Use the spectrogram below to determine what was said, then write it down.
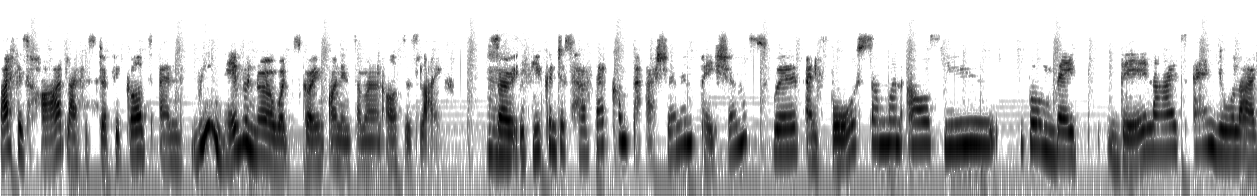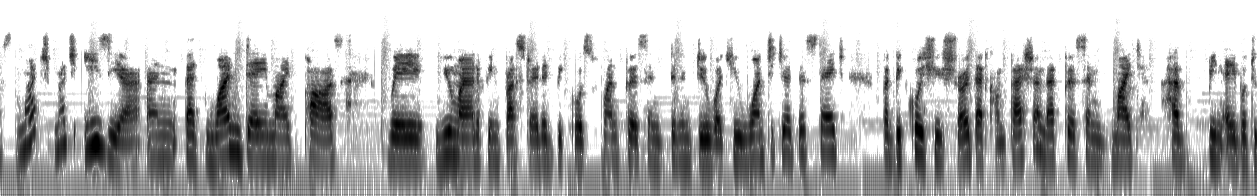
life is hard, life is difficult, and we never know what's going on in someone else's life. Mm-hmm. So if you can just have that compassion and patience with and for someone else, you will make their lives and your lives much, much easier. And that one day might pass where you might have been frustrated because one person didn't do what you wanted to at this stage. But because you showed that compassion, that person might have been able to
